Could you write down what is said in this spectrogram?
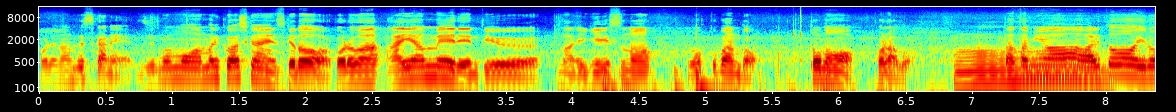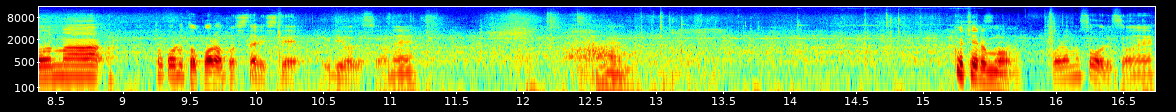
これなんですかね。自分もあんまり詳しくないんですけどこれはアイアンメイデンっていう、まあ、イギリスのロックバンドとのコラボ。畳は割といろんなところとコラボしたりしているようですよね。こちらも、これもそうですよね。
